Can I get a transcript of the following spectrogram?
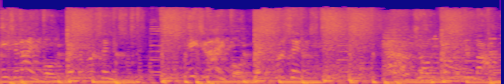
He's an Avon representative. He's an Avon representative. Hello, John Gottman. Hello, John Gottman.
